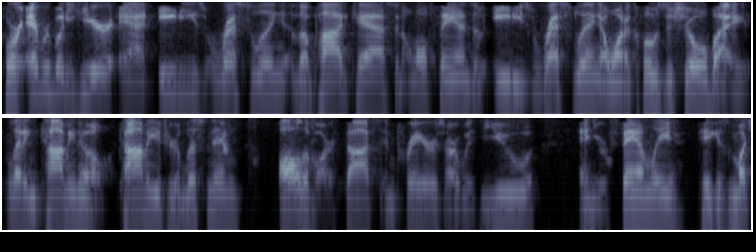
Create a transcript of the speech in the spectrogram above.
For everybody here at 80s Wrestling, the podcast, and all fans of 80s Wrestling, I want to close the show by letting Tommy know. Tommy, if you're listening, all of our thoughts and prayers are with you and your family. Take as much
